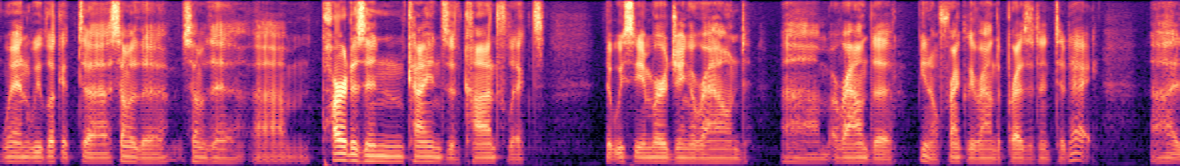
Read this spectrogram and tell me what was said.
when we look at uh, some of the some of the um, partisan kinds of conflicts that we see emerging around um, around the you know frankly around the president today. Uh,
